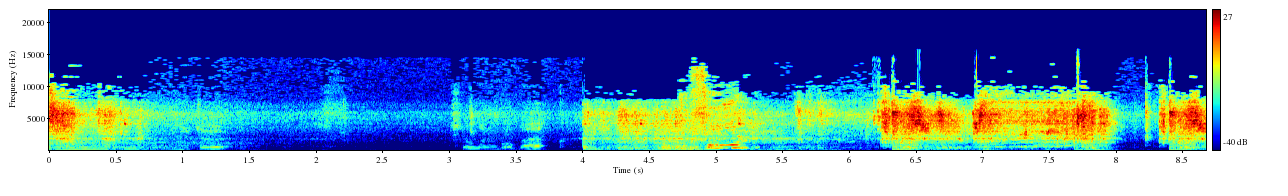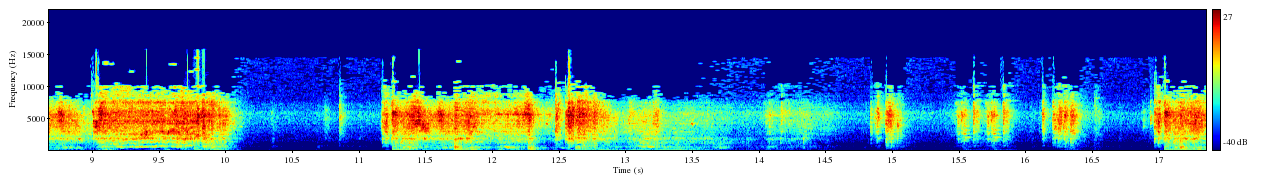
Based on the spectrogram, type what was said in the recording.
damn it, it hit it. So I'm gonna go back. Go forward! I'm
